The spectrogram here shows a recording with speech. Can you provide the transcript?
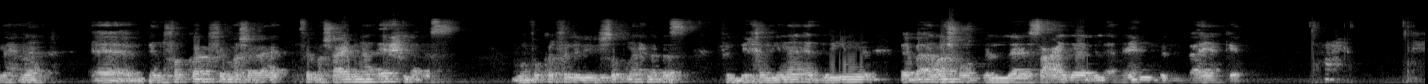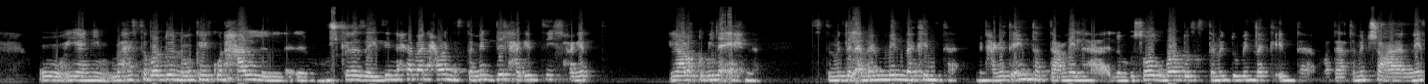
ان إحنا آه، بنفكر في مشاعر في مشاعرنا إحنا بس. بنفكر في اللي بيبسطنا إحنا بس في اللي بيخلينا قادرين بقى نشعر بالسعادة بالأمان بال- بأيا كان. صح. ويعني بحس برضو إن ممكن يكون حل المشكلة زي دي إن إحنا بقى نحاول نستمد الحاجات دي في حاجات ليها علاقة بينا إحنا. تستمد الأمان منك أنت من حاجات أنت بتعملها. الانبساط برضو تستمده منك أنت. ما تعتمدش على الناس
